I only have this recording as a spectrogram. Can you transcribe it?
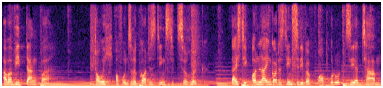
Aber wie dankbar schaue ich auf unsere Gottesdienste zurück. Sei es die Online-Gottesdienste, die wir vorproduziert haben,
